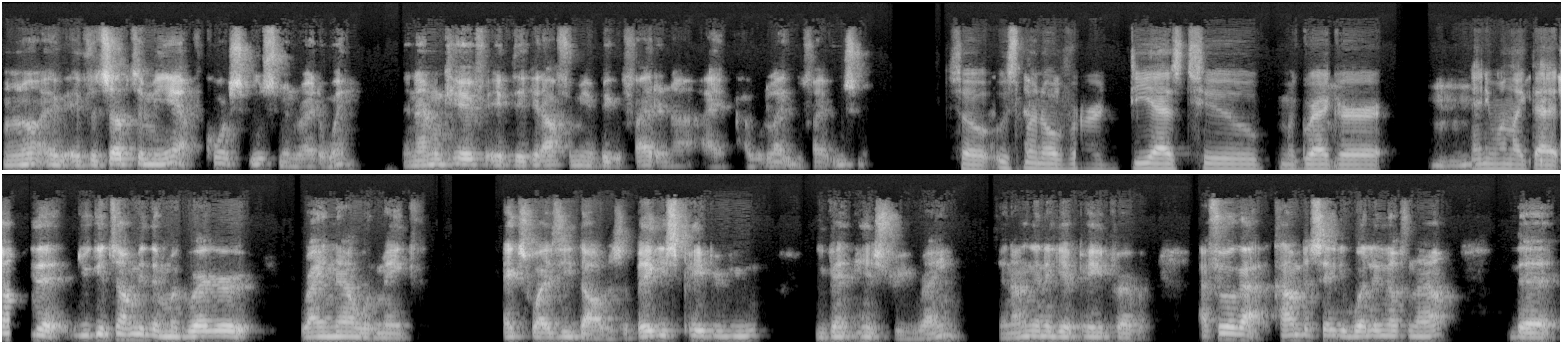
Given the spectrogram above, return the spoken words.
you know, if, if it's up to me, yeah, of course, Usman right away. And I don't care if, if they could offer me a bigger fight or not. I, I would like to fight Usman. So Usman over Diaz two, McGregor, mm-hmm. anyone like that. that. You can tell me that McGregor right now would make X Y Z dollars, the biggest pay per view event in history, right? And I'm gonna get paid forever. I feel I got compensated well enough now that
